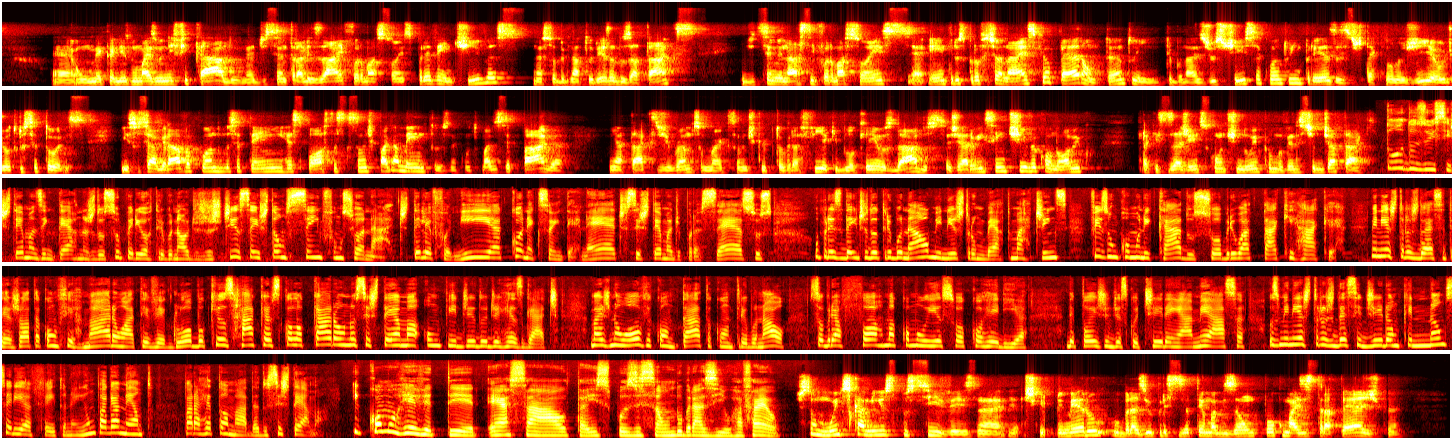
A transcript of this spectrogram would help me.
é, um mecanismo mais unificado né, de centralizar informações preventivas né, sobre a natureza dos ataques e de disseminar essas informações é, entre os profissionais que operam tanto em tribunais de justiça quanto em empresas de tecnologia ou de outros setores. Isso se agrava quando você tem respostas que são de pagamentos. Né? Quanto mais você paga em ataques de ransomware, que são de criptografia, que bloqueiam os dados, você gera um incentivo econômico para que esses agentes continuem promovendo esse tipo de ataque. Todos os sistemas internos do Superior Tribunal de Justiça estão sem funcionar: de telefonia, conexão à internet, sistema de processos. O presidente do tribunal, ministro Humberto Martins, fez um comunicado sobre o ataque hacker. Ministros do STJ confirmaram à TV Globo que os hackers colocaram no sistema um pedido de resgate, mas não houve contato com o tribunal sobre a forma como isso ocorreria. Depois de discutirem a ameaça, os ministros decidiram que não seria feito nenhum pagamento para a retomada do sistema. E como reverter essa alta exposição do Brasil, Rafael? São muitos caminhos possíveis. Né? Acho que, primeiro, o Brasil precisa ter uma visão um pouco mais estratégica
